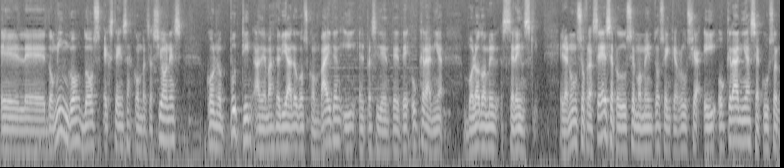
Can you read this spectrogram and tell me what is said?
el eh, domingo dos extensas conversaciones con Putin, además de diálogos con Biden y el presidente de Ucrania, Volodymyr Zelensky. El anuncio francés se produce en momentos en que Rusia y Ucrania se acusan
